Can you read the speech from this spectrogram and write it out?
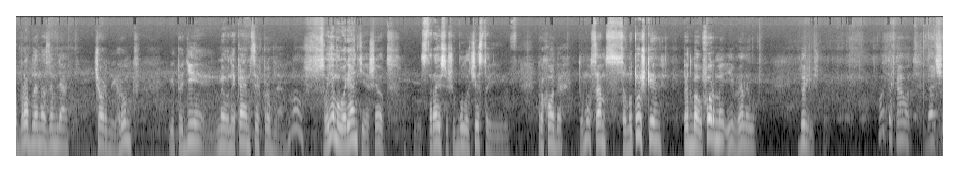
оброблена земля, чорний ґрунт. І тоді ми уникаємо цих проблем. Ну, в своєму варіанті я ще от стараюся, щоб було чисто і в проходах. Тому сам з самотужки придбав форми і вилив доріжку. От така от далі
